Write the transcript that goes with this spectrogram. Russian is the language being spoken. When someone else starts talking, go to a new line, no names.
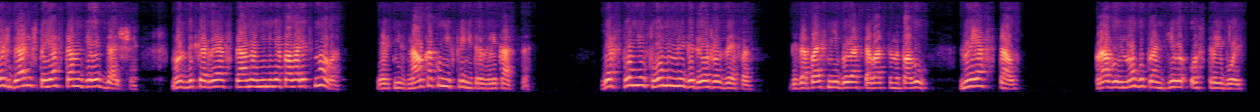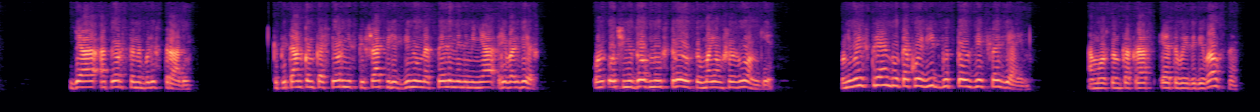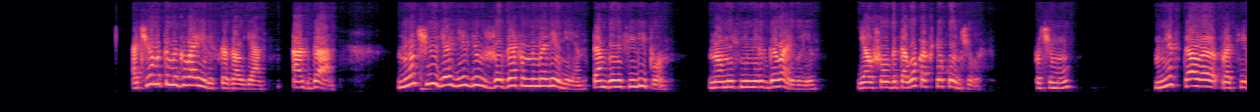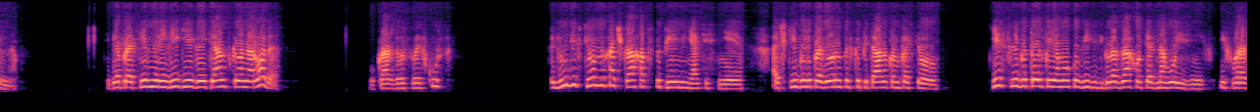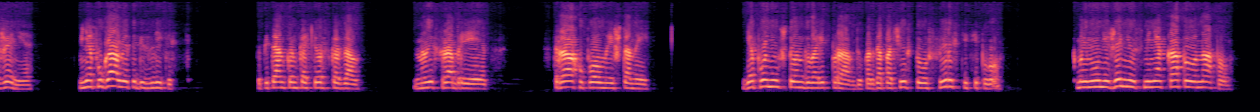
Все ждали, что я стану делать дальше. Может быть, когда я встану, они меня повалят снова. Я ведь не знал, как у них принято развлекаться. Я вспомнил сломанное бедро Жозефа. Безопаснее было оставаться на полу, но я встал. Правую ногу пронзила острая боль. Я оперся на балюстраду. Капитан-конкассер не спеша передвинул нацеленный на меня револьвер. Он очень удобно устроился в моем шезлонге. У него и впрямь был такой вид, будто он здесь хозяин. А может, он как раз этого и добивался? «О чем это мы говорили?» — сказал я. «Ах, да. Ночью я ездил с Жозефом на моление. Там был и Филиппо. Но мы с ним не разговаривали. Я ушел до того, как все кончилось. Почему?» «Мне стало противно». «Тебе противна религия гаитянского народа?» «У каждого свой вкус». Люди в темных очках обступили меня теснее. Очки были повернуты к капитану Конкассеру. Если бы только я мог увидеть глаза хоть одного из них, их выражение. Меня пугала эта безликость. Капитан Конкассер сказал, «Ну и храбрец, страху полные штаны». Я понял, что он говорит правду, когда почувствовал сырость и тепло. К моему унижению с меня капало на пол —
